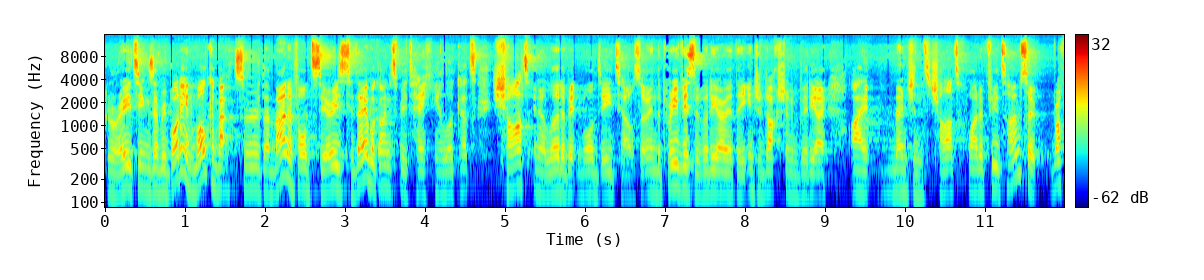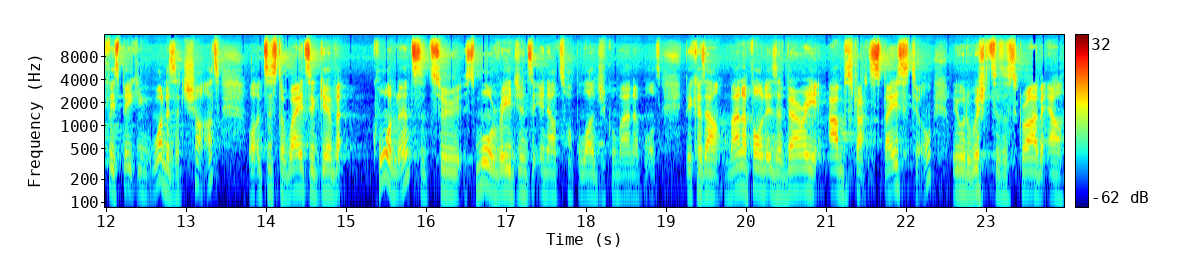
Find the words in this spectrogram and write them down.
Greetings everybody and welcome back to the Manifold series. Today we're going to be taking a look at charts in a little bit more detail. So in the previous video, the introduction video, I mentioned charts quite a few times. So roughly speaking, what is a chart? Well, it's just a way to give coordinates to small regions in our topological manifold. Because our manifold is a very abstract space still, we would wish to describe our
